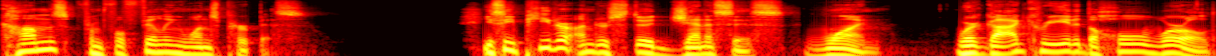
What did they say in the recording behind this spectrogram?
comes from fulfilling one's purpose. You see, Peter understood Genesis 1, where God created the whole world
